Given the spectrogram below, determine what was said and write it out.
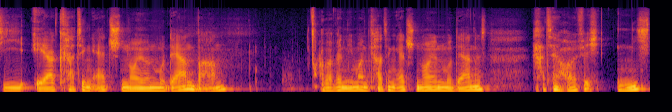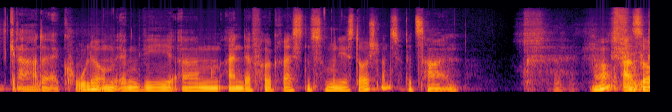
die eher Cutting Edge, neu und modern waren. Aber wenn jemand Cutting Edge, neu und modern ist, hat er häufig nicht gerade Kohle, um irgendwie ähm, einen der erfolgreichsten Sommeliers Deutschlands zu bezahlen. Ja, also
